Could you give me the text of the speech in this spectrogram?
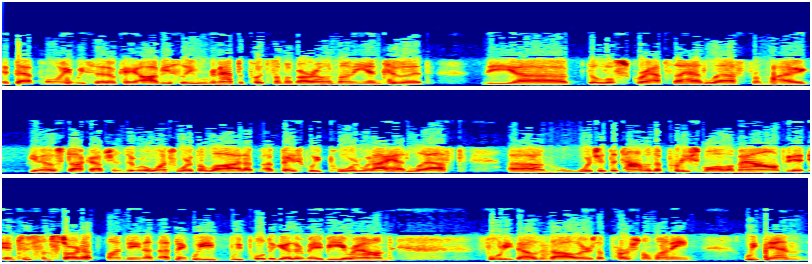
at that point, we said, okay, obviously we're going to have to put some of our own money into it. The uh, the little scraps I had left from my you know stock options that were once worth a lot, I, I basically poured what I had left. Um, which at the time was a pretty small amount, into some startup funding. I, I think we we pulled together maybe around forty thousand dollars of personal money. We then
